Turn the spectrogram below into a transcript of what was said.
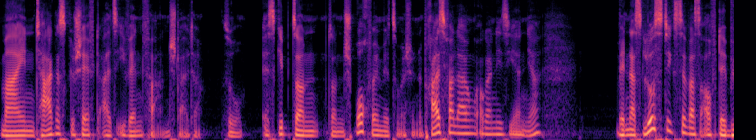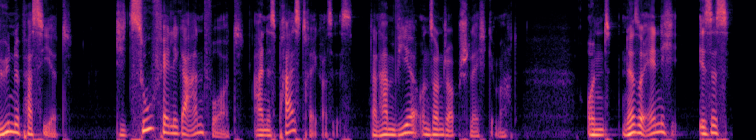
mein Tagesgeschäft als Eventveranstalter. So, es gibt so einen, so Spruch, wenn wir zum Beispiel eine Preisverleihung organisieren, ja, wenn das Lustigste, was auf der Bühne passiert, die zufällige Antwort eines Preisträgers ist, dann haben wir unseren Job schlecht gemacht. Und ne, so ähnlich ist es,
